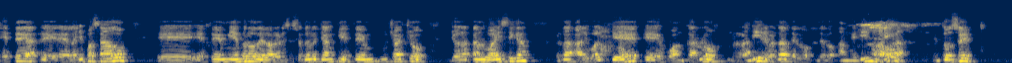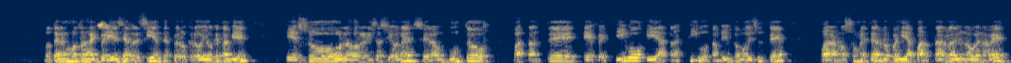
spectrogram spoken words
este, eh, el año pasado, eh, este miembro de la organización de los Yankees, este muchacho Jonathan Loaiziga, ¿verdad? Al igual que Juan Carlos Ramírez, ¿verdad? De los, de los angelinos ahora. Entonces, no tenemos otras experiencias recientes, pero creo yo que también eso, las organizaciones, será un punto bastante efectivo y atractivo también, como dice usted, para no someterlo pues, y apartarla de una buena vez.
